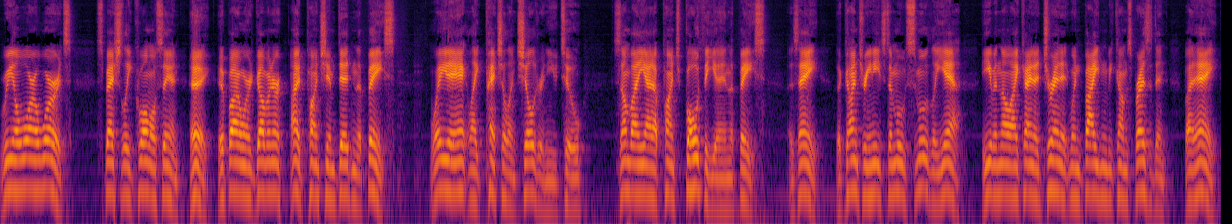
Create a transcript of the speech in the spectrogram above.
real war of words especially Cuomo saying, hey, if I weren't governor, I'd punch him dead in the face. Way to act like petulant children, you two. somebody ought to punch both of you in the face. As hey, the country needs to move smoothly, yeah, even though I kind of dread it when Biden becomes president. But hey,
